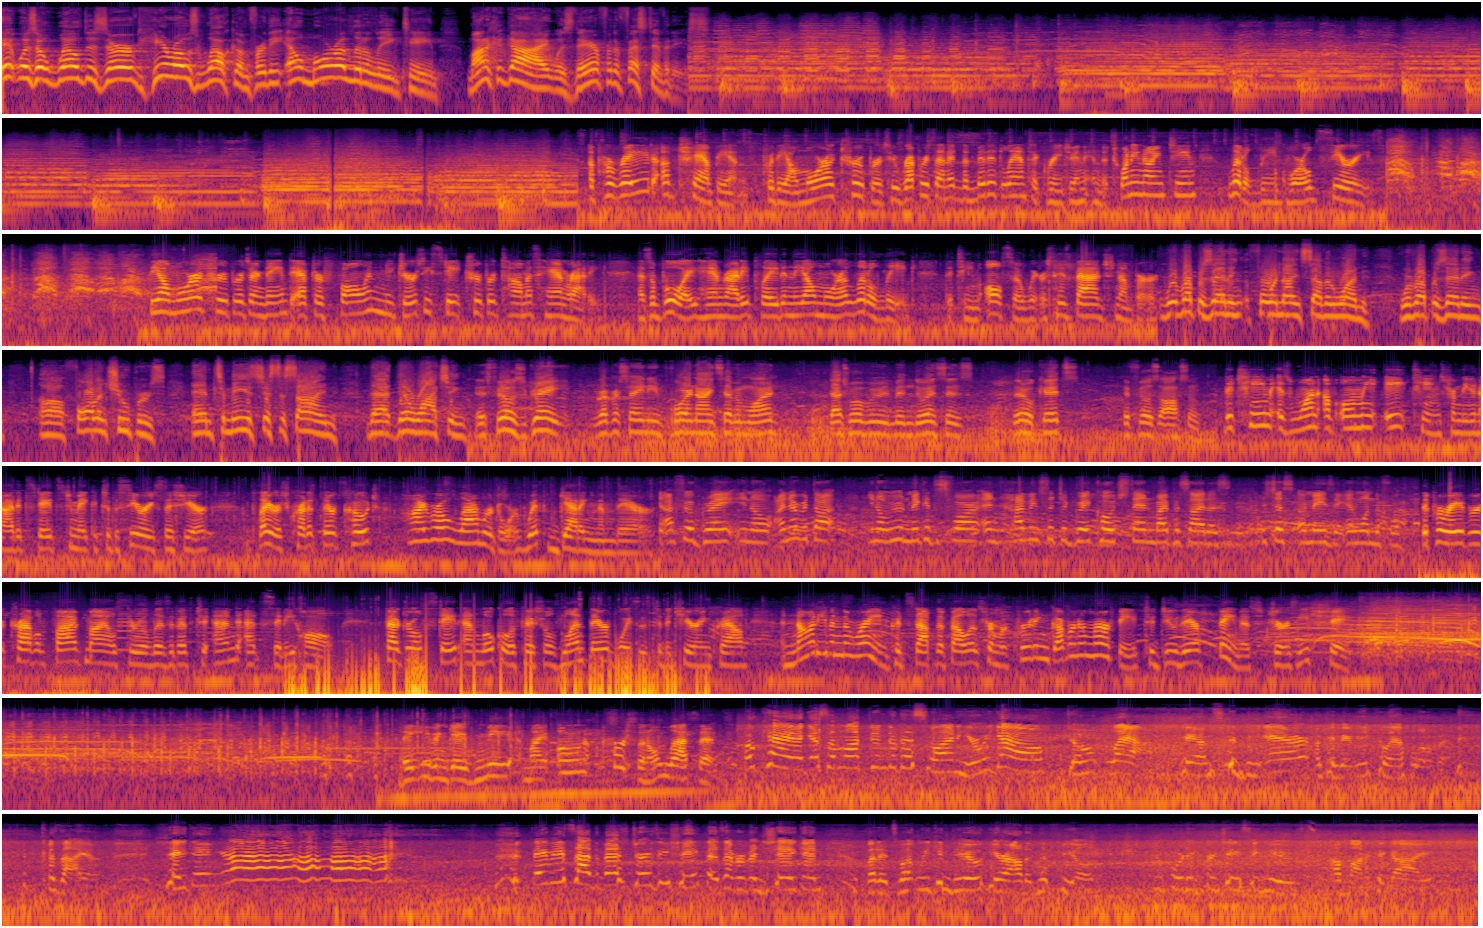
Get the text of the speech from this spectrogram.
It was a well deserved hero's welcome for the Elmora Little League team. Monica Guy was there for the festivities. A parade of champions for the Elmora Troopers who represented the Mid Atlantic region in the 2019 Little League World Series. The Elmora Troopers are named after fallen New Jersey State Trooper Thomas Hanratty. As a boy, Hanratty played in the Elmora Little League. The team also wears his badge number. We're representing 4971. We're representing uh, fallen troopers, and to me, it's just a sign that they're watching. It feels great representing 4971. That's what we've been doing since little kids. It feels awesome. The team is one of only eight teams from the United States to make it to the series this year. And players credit their coach, Jairo Labrador, with getting them there. I feel great. You know, I never thought, you know, we would make it this far, and having such a great coach stand by beside us, is just amazing and wonderful. The parade route traveled five miles through Elizabeth to end at City Hall. Federal, state, and local officials lent their voices to the cheering crowd, and not even the rain could stop the fellas from recruiting Governor Murphy to do their famous Jersey Shake. They even gave me my own personal lesson. Okay, I guess I'm locked into this one. Here we go. Don't laugh. Hands in the air. Okay, maybe you can laugh a little bit. Because I am. Shaking. Ah! Maybe it's not the best Jersey shake that's ever been shaken, but it's what we can do here out in the field. Reporting for Chasing News, I'm Monica Guy.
